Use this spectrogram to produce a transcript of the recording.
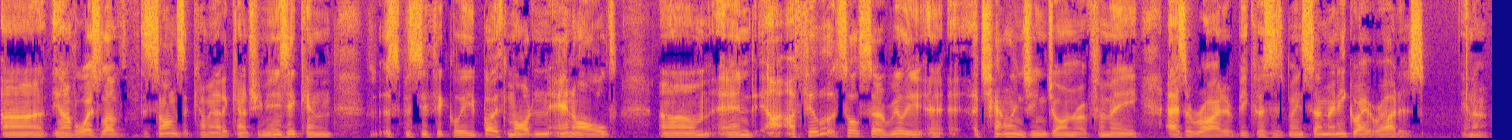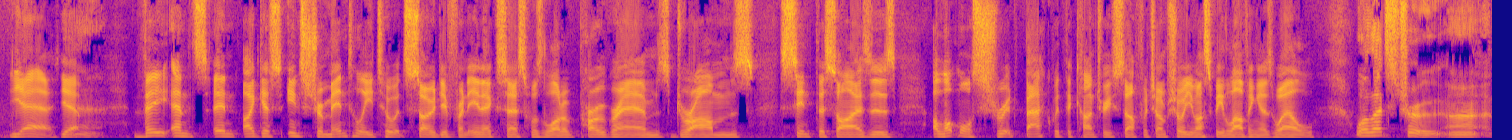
Uh, you know, I've always loved the songs that come out of country music, and specifically both modern and old. Um, and I, I feel it's also really a, a challenging genre for me as a writer because there's been so many great writers. You know. Yeah, yeah. Yeah. The and and I guess instrumentally too, it's so different. INXS was a lot of programs, drums, synthesizers, a lot more stripped back with the country stuff, which I'm sure you must be loving as well. Well, that's true. Uh,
